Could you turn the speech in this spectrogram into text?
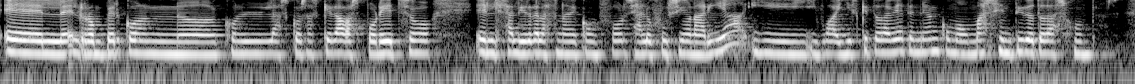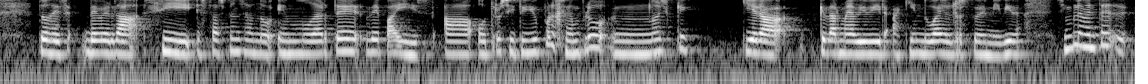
el, romper con, uh, con las cosas que dabas por hecho, el salir de la zona de confort, o sea, lo fusionaría y, y, es que todavía tendrían como más sentido todas juntas. Entonces, de verdad, si estás pensando en mudarte de país a otro sitio, yo, por ejemplo, no es que quiera quedarme a vivir aquí en Dubái el resto de mi vida. Simplemente eh,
